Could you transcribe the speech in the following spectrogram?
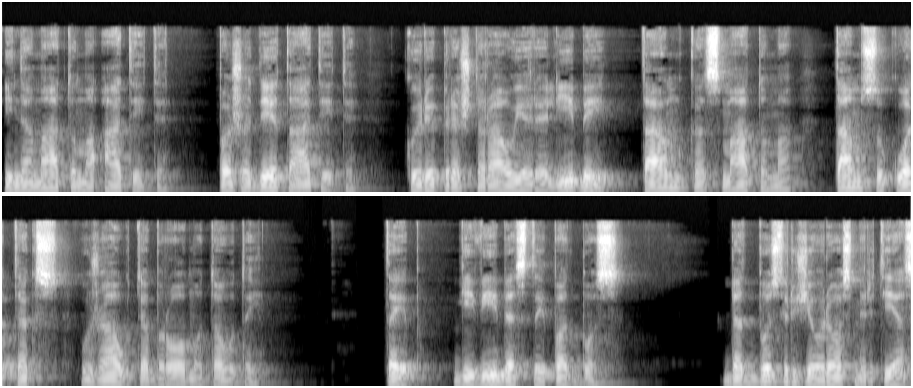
į nematomą ateitį, pažadėtą ateitį, kuri prieštarauja realybei tam, kas matoma, tam, su kuo teks užaugti Abromo tautai. Taip, gyvybės taip pat bus bet bus ir žiaurios mirties,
